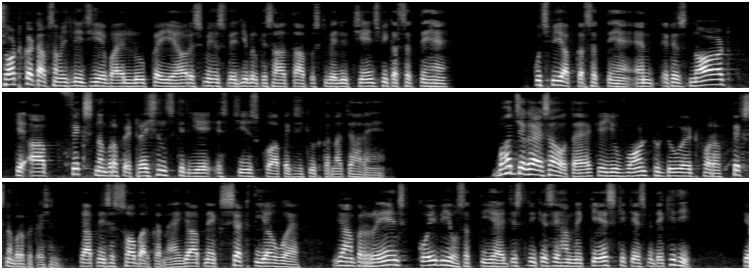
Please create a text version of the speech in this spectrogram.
شارٹ کٹ آپ سمجھ لیجئے وائل لوپ کا یہ ہے اور اس میں اس ویریبل کے ساتھ آپ اس کی ویلیو چینج بھی کر سکتے ہیں کچھ بھی آپ کر سکتے ہیں اینڈ اٹ از ناٹ کہ آپ فکس نمبر آف ایٹریشنس کے لیے اس چیز کو آپ ایگزیکیوٹ کرنا چاہ رہے ہیں بہت جگہ ایسا ہوتا ہے کہ you want to do it for a fix number of iteration کہ آپ نے اسے سو بار کرنا ہے یا آپ نے ایک سیٹ دیا ہوا ہے یہاں پر رینج کوئی بھی ہو سکتی ہے جس طریقے سے ہم نے کیس کے کیس میں دیکھی تھی کہ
